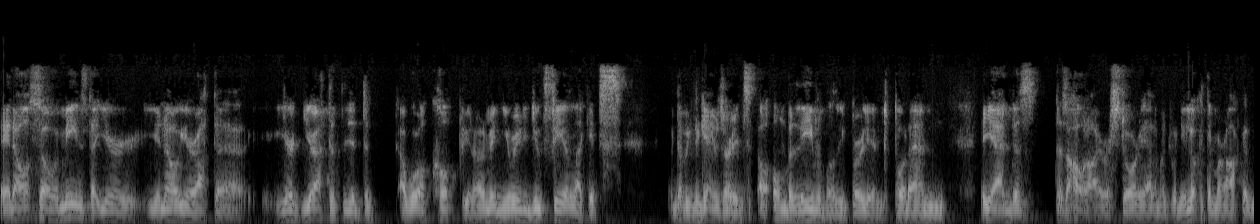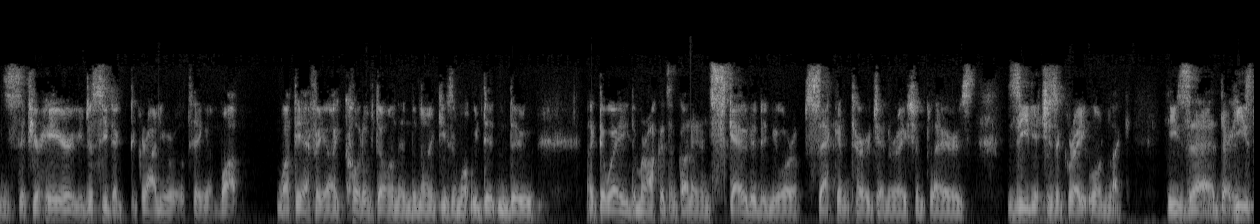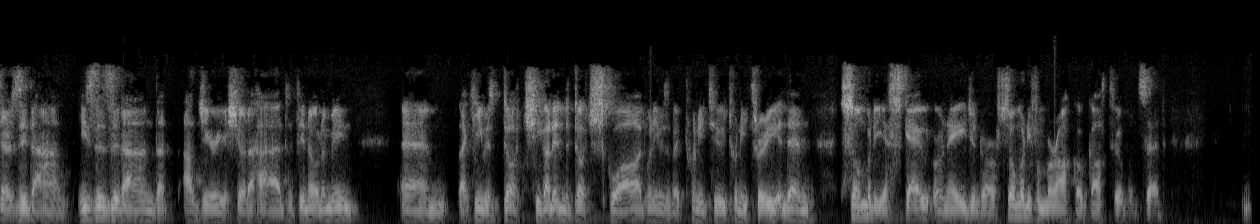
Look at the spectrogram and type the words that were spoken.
it also it means that you're you know you're at the you're you're at the, the, the a World Cup. You know what I mean? You really do feel like it's the, the games are unbelievably brilliant. But um, yeah, and there's there's a whole Irish story element when you look at the Moroccans. If you're here, you just see the, the granular thing and what what the FAI could have done in the 90s and what we didn't do. Like the way the Moroccans have gone in and scouted in Europe, second, third generation players. Ziyech is a great one. Like he's uh, there, he's their Zidane. He's the Zidane that Algeria should have had, if you know what I mean. Um, like he was Dutch. He got in the Dutch squad when he was about 22, 23. And then somebody, a scout or an agent or somebody from Morocco got to him and said,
